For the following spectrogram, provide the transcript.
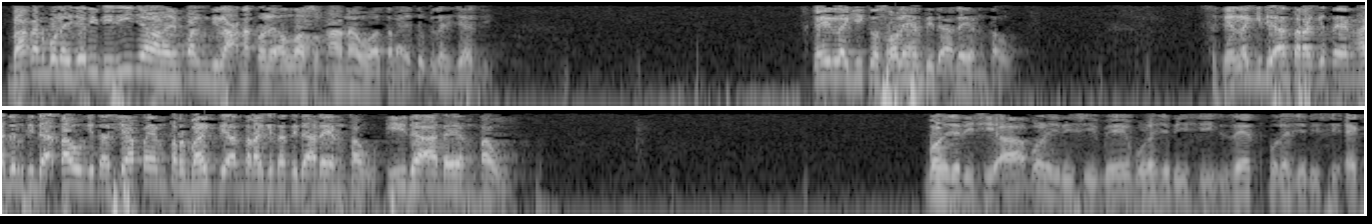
Bahkan boleh jadi dirinya lah yang paling dilaknat oleh Allah Subhanahu wa taala. Itu boleh jadi. Sekali lagi kesolehan tidak ada yang tahu. Sekali lagi di antara kita yang hadir tidak tahu kita siapa yang terbaik di antara kita tidak ada yang tahu. Tidak ada yang tahu. Boleh jadi si A, boleh jadi si B, boleh jadi si Z, boleh jadi si X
